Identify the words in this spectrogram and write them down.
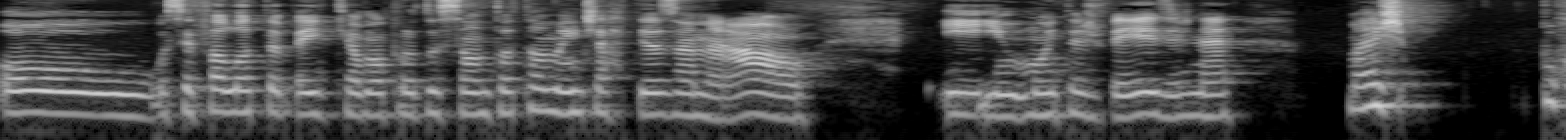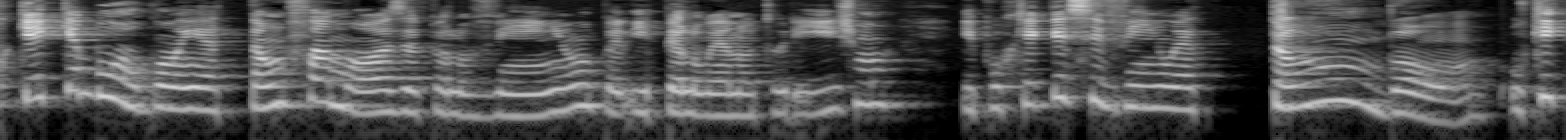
ou você falou também que é uma produção totalmente artesanal, e, muitas vezes, né? Mas por que, que a Borgonha é tão famosa pelo vinho e pelo enoturismo? E por que, que esse vinho é tão bom? O que,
